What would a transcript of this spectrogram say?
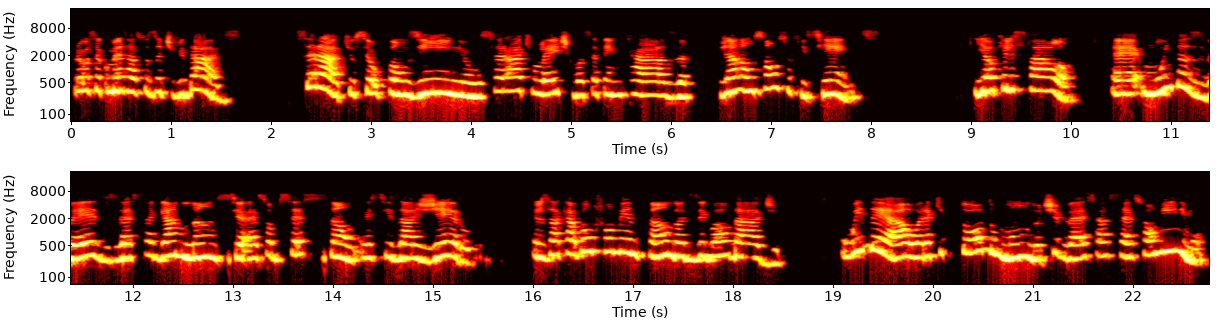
para você começar as suas atividades. Será que o seu pãozinho, será que o leite que você tem em casa já não são suficientes? E é o que eles falam. É, muitas vezes essa ganância, essa obsessão, esse exagero, eles acabam fomentando a desigualdade o ideal era que todo mundo tivesse acesso ao mínimo.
